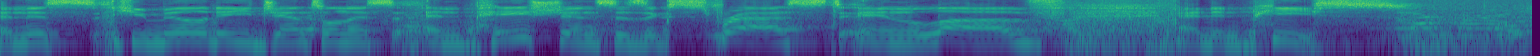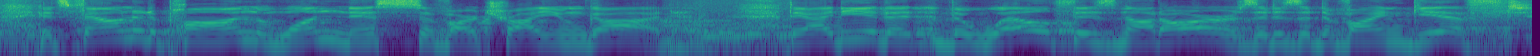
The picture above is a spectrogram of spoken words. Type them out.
And this humility, gentleness, and patience is expressed in love and in peace. It's founded upon the oneness of our triune God. The idea that the wealth is not ours, it is a divine gift.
